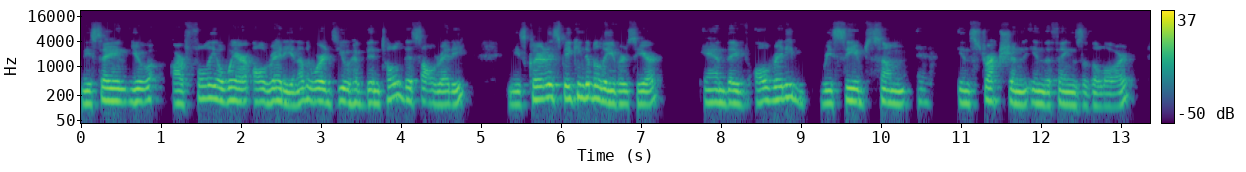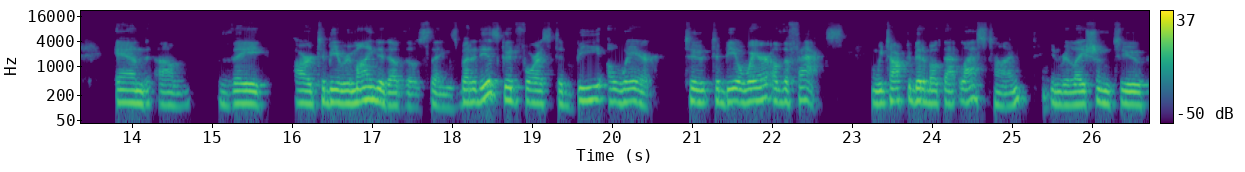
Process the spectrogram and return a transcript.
And he's saying you are fully aware already. In other words, you have been told this already. And he's clearly speaking to believers here, and they've already received some instruction in the things of the Lord. And um, they are to be reminded of those things. But it is good for us to be aware to, to be aware of the facts. And we talked a bit about that last time in relation to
